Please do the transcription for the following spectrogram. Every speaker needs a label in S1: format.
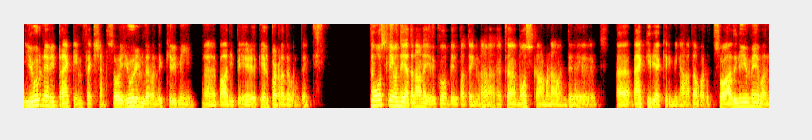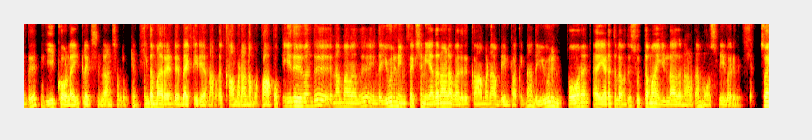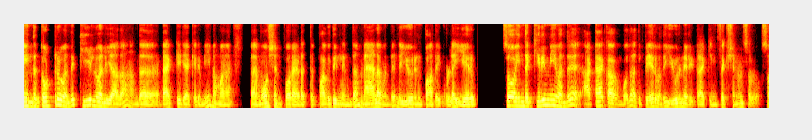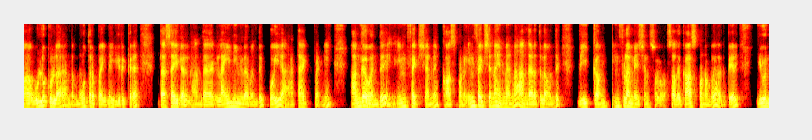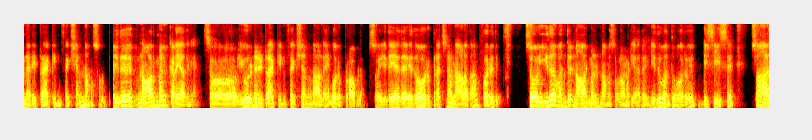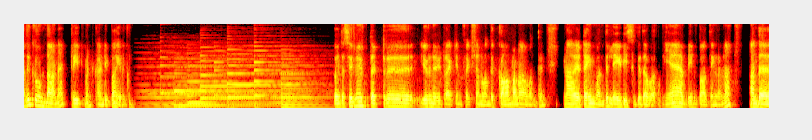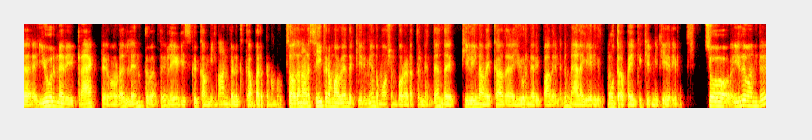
S1: Urinary tract infection so யூரின்ல வந்து கிருமி அஹ், பாதிப்பு ஏ- ஏற்படுறது வந்து மோஸ்ட்லி வந்து எதனால இருக்கும் அப்படின்னு பார்த்தீங்கன்னா மோஸ்ட் காமனா வந்து பாக்டீரியா கிருமினால தான் வரும். ஸோ அதுலயுமே வந்து e. ஈகோலை கிளெப்சிலான்னு சொல்லிட்டு இந்த மாதிரி ரெண்டு பாக்டீரியானால தான் காமனா நம்ம பார்ப்போம். இது வந்து நம்ம வந்து இந்த யூரின் இன்ஃபெக்ஷன் எதனால வருது காமனா அப்படின்னு பார்த்தீங்கன்னா அந்த யூரின் போற இடத்துல வந்து சுத்தமா இல்லாதனால தான் மோஸ்ட்லி வருது. ஸோ இந்த தொற்று வந்து கீழ் வழியா தான் அந்த பாக்டீரியா கிருமி நம்ம மோஷன் போற இடத்து பகுதியிலிருந்து தான் மேல வந்து இந்த யூரின் பாதைக்குள்ள ஏறும். ஸோ இந்த கிருமி வந்து அட்டாக் ஆகும்போது அது பேர் வந்து யூரினரி ட்ராக்ட் இன்ஃபெக்ஷன் சொல்லுவோம். ஸோ உள்ளுக்குள்ளார அந்த மூத்திரப்பையில இருக்கிற தசைகள் அந்த லைனிங்ல வந்து போய் அட்டாக் பண்ணி அங்க வந்து இன்ஃபெக்ஷன் காஸ் பண்ணும். இன்ஃபெக்ஷன்னா என்னன்னா அந்த இடத்துல வந்து வீக்கம் இன்ஃப்ளமேஷன் சொல்லுவோம். ஸோ அதை காஸ் பண்ணும்போது அது பேர் யூரினரி ட்ராக்ட் இன்ஃபெக்ஷன் நம்ம சொல்லுவோம் இது நார்மல் கிடையாதுங்க. ஸோ யூரினரி ட்ராக்ட் இன்ஃபெக்ஷன்னாலே ஒரு ப்ராப்ளம் ஸோ இது எதோ ஏதோ ஒரு பிரச்சனைனால தான் வருது. ஸோ இதை வந்து நார்மல்னு நம்ம சொல்ல முடியாது. இது வந்து ஒரு டிசீஸ் ஸோ அதுக்கு உண்டான ட்ரீட்மெண்ட் கண்டிப்பா இருக்கும் இந்த சிறுநீர் தட்டு யூரினரி ட்ராக்ட் இன்ஃபெக்ஷன் வந்து காமனா வந்து நிறைய டைம் வந்து லேடிஸுக்கு தான் வரும். ஏன் அப்படின்னு பாத்தீங்கன்னா அந்த யூரினரி ட்ராக்டோட லென்த் வந்து லேடிஸ்க்கு கம்மி ஆண்களுக்கு கம்பேர் பண்ணும்போது. ஸோ அதனால சீக்கிரமாவே அந்த கிருமி அந்த மோஷன் போற இடத்துல இருந்து அந்த கிளீனா வைக்காத யூரினரி பாதையில இருந்து மேலே ஏறிடும் மூத்திரப்பைக்கு கிட்னிக்கு ஏறிடும் ஸோ இது வந்து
